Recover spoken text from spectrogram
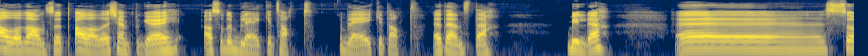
alle danset, alle hadde det kjempegøy. Altså, det ble ikke tatt. Det ble ikke tatt et eneste bilde. Eh, så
